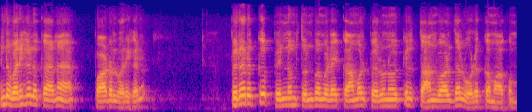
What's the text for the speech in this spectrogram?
இந்த வரிகளுக்கான பாடல் வரிகள் பிறருக்கு பின்னும் துன்பம் இழைக்காமல் பெருநோக்கில் தான் வாழ்தல் ஒழுக்கமாகும்.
